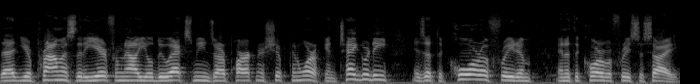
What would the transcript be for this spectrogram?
that your promise that a year from now you'll do X means our partnership can work. Integrity is at the core of freedom and at the core of a free society.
